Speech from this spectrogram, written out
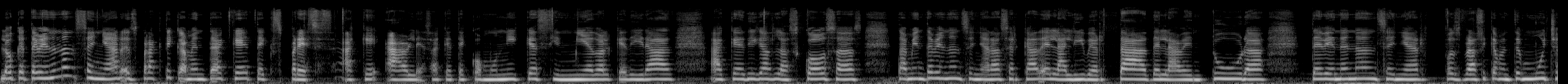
lo que te vienen a enseñar es prácticamente a que te expreses, a que hables, a que te comuniques sin miedo al que dirán, a que digas las cosas. También te vienen a enseñar acerca de la libertad, de la aventura. Te vienen a enseñar pues básicamente mucha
